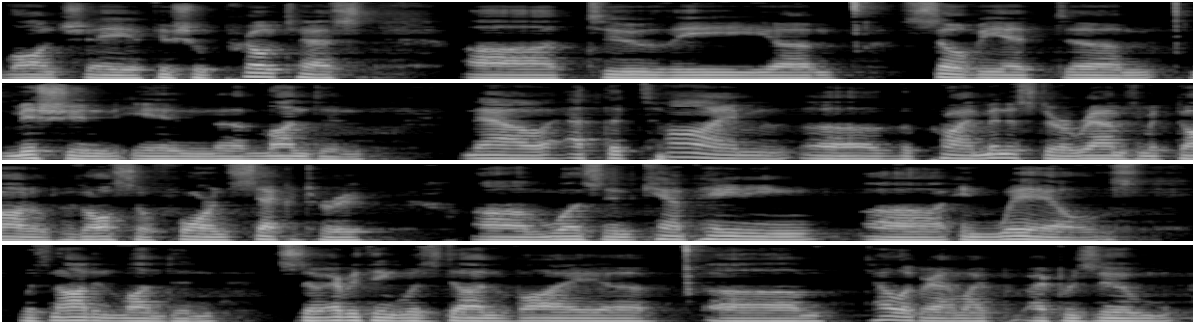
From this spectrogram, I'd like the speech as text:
launch a official protest uh, to the um, Soviet um, mission in uh, London. Now, at the time, uh, the Prime Minister Ramsay MacDonald, who was also Foreign Secretary, um, was in campaigning uh, in Wales, was not in London. So everything was done via um, telegram, I, I presume,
